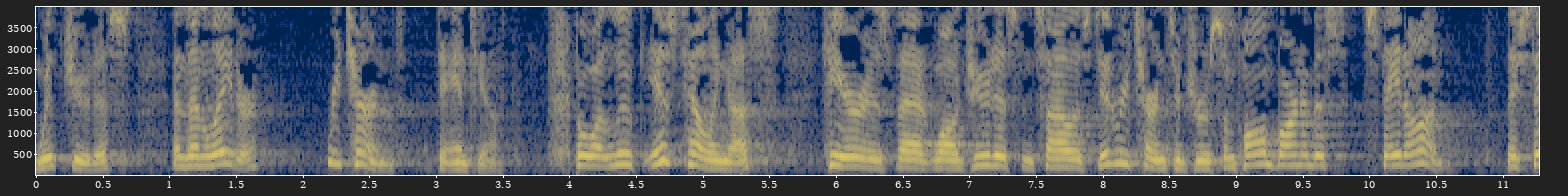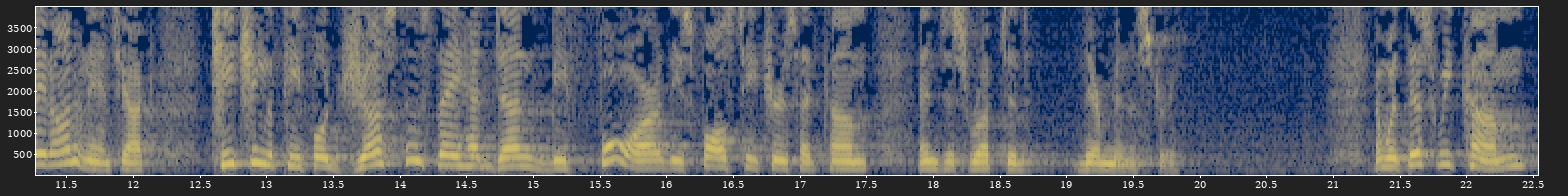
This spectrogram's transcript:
with Judas and then later returned to Antioch. But what Luke is telling us here is that while Judas and Silas did return to Jerusalem, Paul and Barnabas stayed on. They stayed on in Antioch, teaching the people just as they had done before these false teachers had come and disrupted their ministry. And with this we come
